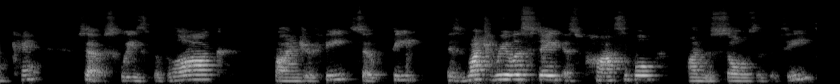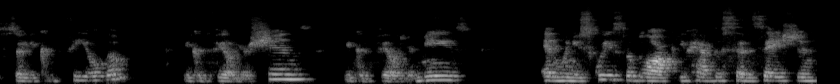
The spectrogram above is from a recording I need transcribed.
Okay, so squeeze the block, find your feet. So feet, as much real estate as possible on the soles of the feet so you can feel them. You can feel your shins, you can feel your knees. And when you squeeze the block, you have the sensation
